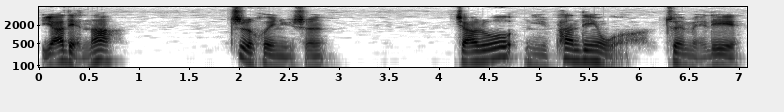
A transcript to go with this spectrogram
雅典娜，智慧女神。假如你判定我最美丽，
